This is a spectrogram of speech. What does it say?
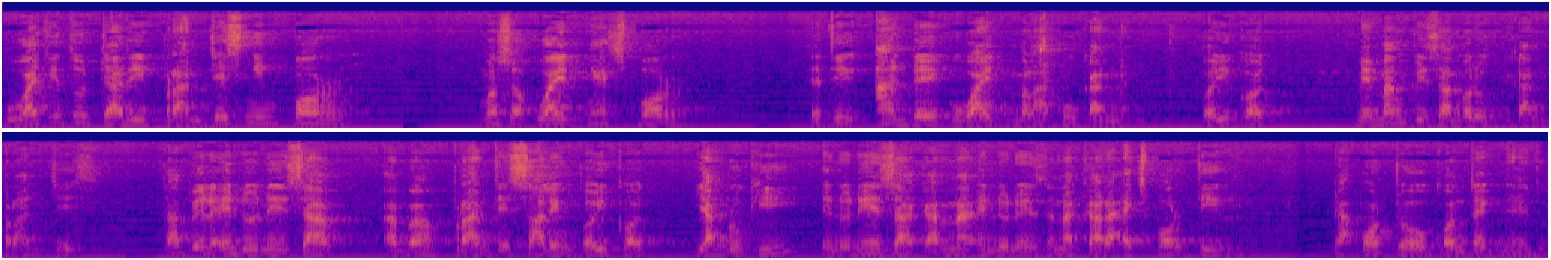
Kuwait itu dari Prancis ngimpor, masuk Kuwait ngekspor. Jadi andai Kuwait melakukan boykot, memang bisa merugikan Prancis. Tapi oleh Indonesia apa Prancis saling boykot, yang rugi Indonesia karena Indonesia negara eksportir, nggak podo konteksnya itu.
